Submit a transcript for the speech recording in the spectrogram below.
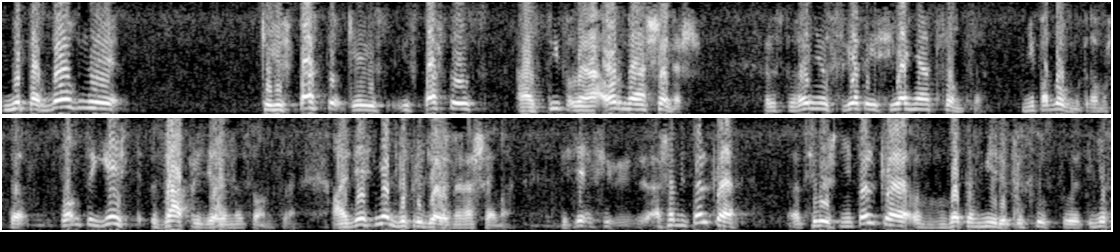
неподобны киришпастус азив лаорны ашемеш, распространению света и сияния от солнца. Неподобно, потому что солнце есть за пределами солнца, а здесь нет за пределами Ашема. Здесь Ашем не только Всевышний не только в этом мире присутствует, и нет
